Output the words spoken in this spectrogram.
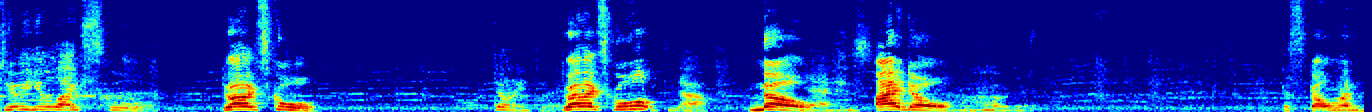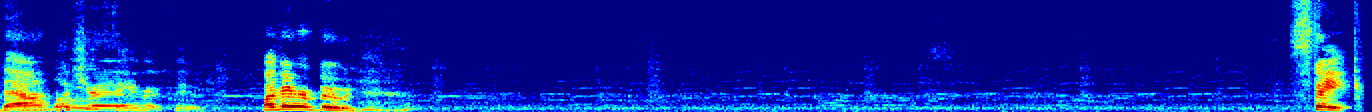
Do you like school? Do I like school? Don't answer it. Do I like school? No. No. Yes. I don't. Okay. It's going down. What's your favorite food? My favorite food. Steak.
